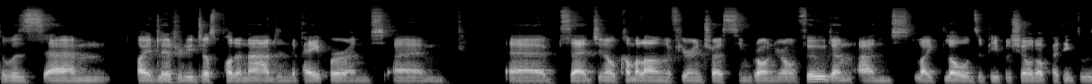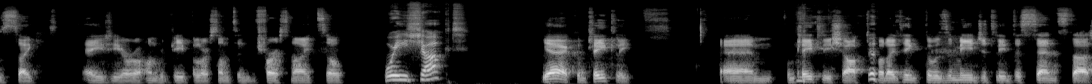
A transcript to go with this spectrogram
there was um, I had literally just put an ad in the paper and um, uh, said, you know, come along if you're interested in growing your own food, and and like loads of people showed up. I think there was like eighty or hundred people or something the first night. So were you shocked? Yeah, completely, um, completely shocked. But I think there was immediately the sense that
